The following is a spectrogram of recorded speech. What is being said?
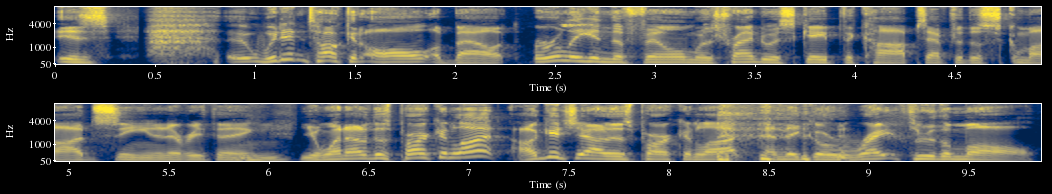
is we didn't talk at all about early in the film was trying to escape the cops after the SCMOD scene and everything. You went out of this parking lot? I'll get you out of this parking lot. And they go right through the mall.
